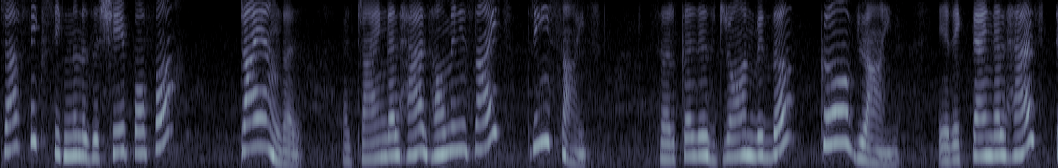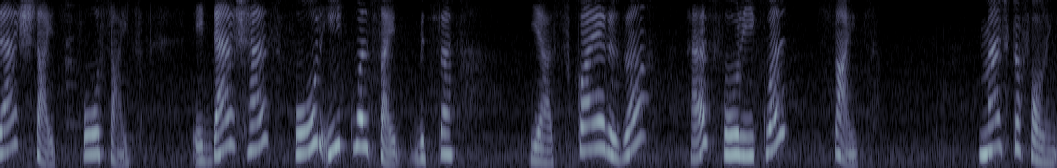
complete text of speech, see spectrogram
Traffic signal is a shape of a triangle. A triangle has how many sides? Three sides. Circle is drawn with the curved line. A rectangle has dash sides, four sides. A dash has four equal sides. Which side? Yeah, square is a has four equal sides. Match the following.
